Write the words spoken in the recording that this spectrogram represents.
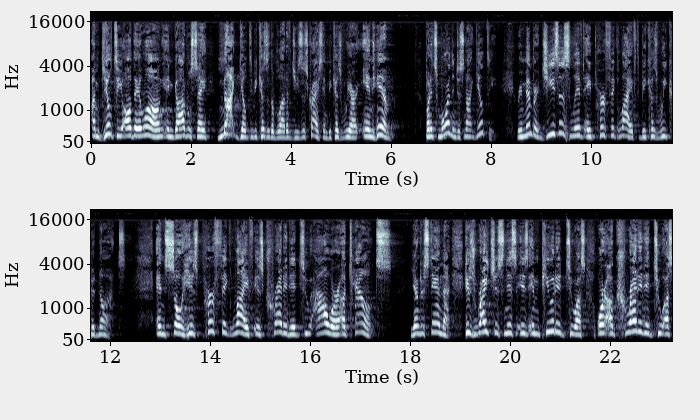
I'm guilty all day long, and God will say, not guilty because of the blood of Jesus Christ and because we are in Him. But it's more than just not guilty. Remember, Jesus lived a perfect life because we could not. And so His perfect life is credited to our accounts. You understand that? His righteousness is imputed to us or accredited to us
